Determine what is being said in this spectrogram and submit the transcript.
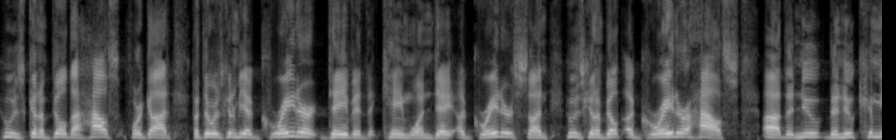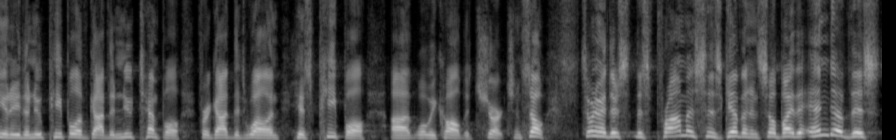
who was going to build a house for God, but there was going to be a greater David that came one day, a greater son who was going to build a greater house, uh, the, new, the new community, the new people of God, the new temple for God to dwell in, his people, uh, what we call the church. And so, so anyway, there's this promise is given. And so by the end of this,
